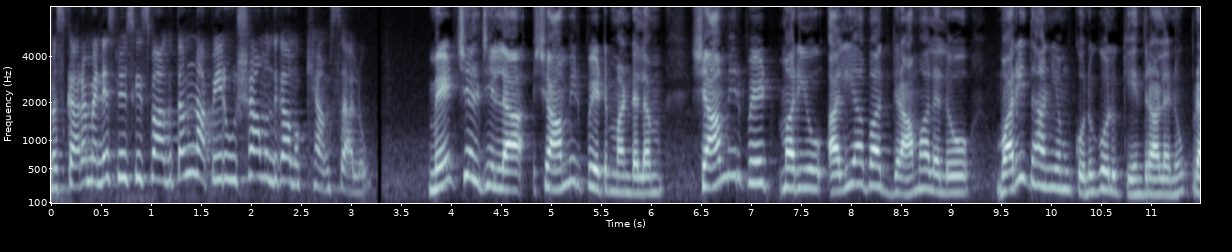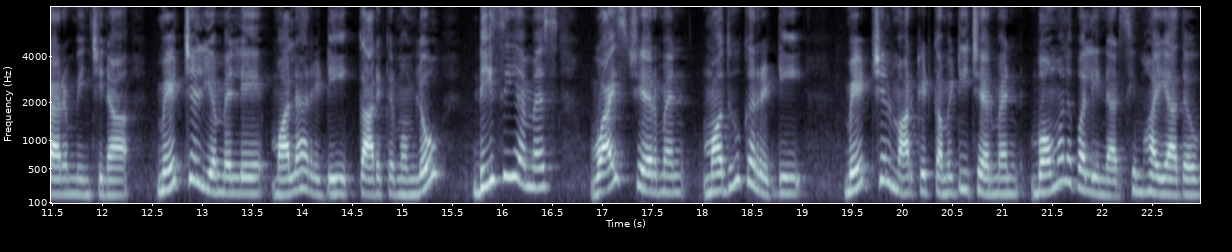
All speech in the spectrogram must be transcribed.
నమస్కారం. ఎన్ఎస్ న్యూస్కి స్వాగతం. నా పేరు ఉషా. ముందుగా ముఖ్యాంశాలు. మేడ్చల్ జిల్లా షామీర్పేట్ మండలం షామీర్పేట్ మరియు అలియాబాద్ గ్రామాలలో వరి ధాన్యం కొనుగోలు కేంద్రాలను ప్రారంభించిన మేడ్చల్ ఎమ్మెల్యే మల్లారెడ్డి కార్యక్రమంలో DCMS vice chairman Madhukar Reddy Medchal market committee chairman Bommalapalli Narasimha Yadav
